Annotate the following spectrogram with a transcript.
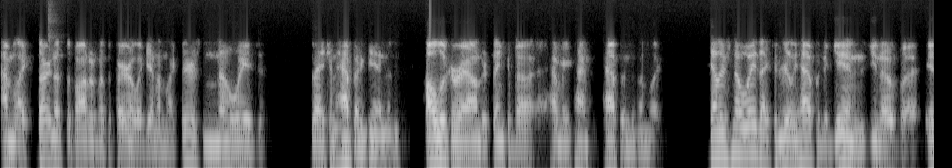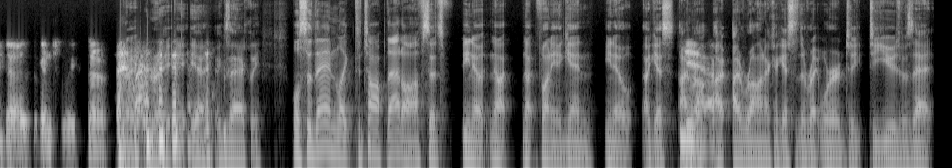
I'm like starting at the bottom of the barrel again. I'm like, there's no way that that can happen again. And I'll look around or think about how many times it's happened, and I'm like, yeah, there's no way that can really happen again, you know. But it does eventually. So right, right. Yeah, exactly. Well, so then, like to top that off, so it's you know not not funny again. You know, I guess Yeah. Ironic. I guess is the right word to to use. Was that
